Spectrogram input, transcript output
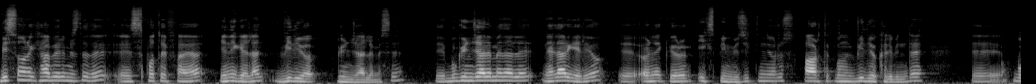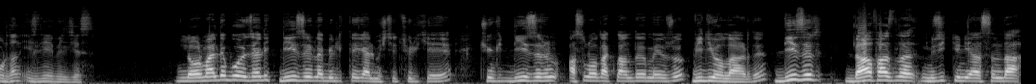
Bir sonraki haberimizde de e, Spotify'a yeni gelen video güncellemesi. E, bu güncellemelerle neler geliyor? E, örnek veriyorum X bir müzik dinliyoruz. Artık bunun video klibinde e, buradan izleyebileceğiz. Normalde bu özellik Deezer'la birlikte gelmişti Türkiye'ye. Çünkü Deezer'ın asıl odaklandığı mevzu videolardı. Deezer daha fazla müzik dünyasında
